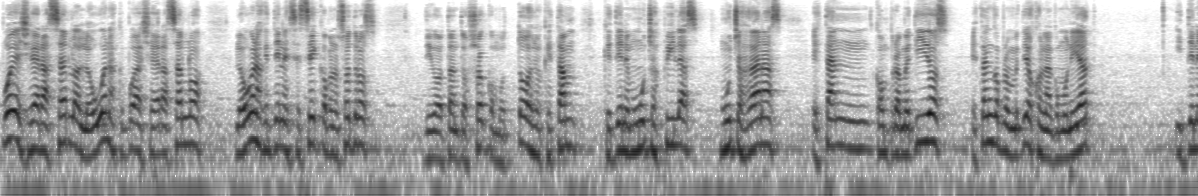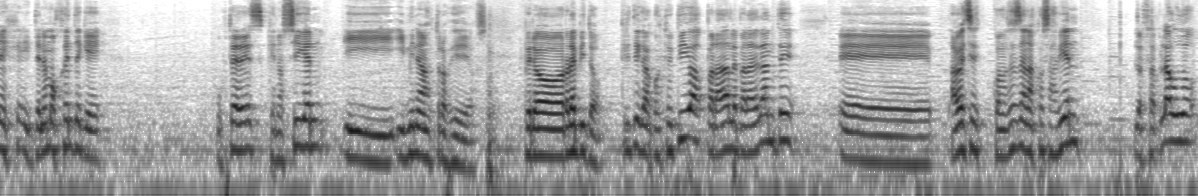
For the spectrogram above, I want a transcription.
Puede llegar a hacerlo. Lo bueno es que pueda llegar a hacerlo. Lo bueno es que tiene CC como nosotros. Digo, tanto yo como todos los que están, que tienen muchas pilas, muchas ganas, están comprometidos, están comprometidos con la comunidad y, tenemos gente que, ustedes, que nos siguen y, y miran nuestros videos. Pero repito, crítica constructiva para darle para adelante. Eh, a veces cuando se hacen las cosas bien, los aplaudo,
